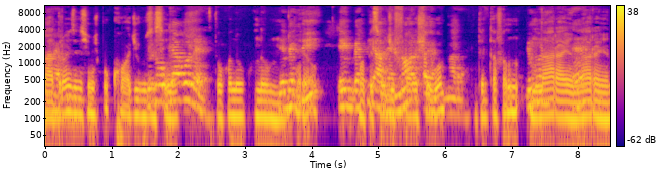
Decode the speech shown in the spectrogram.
ladrões, eles tinham tipo códigos देखो assim, वो né? क्या बोल रहे हैं Então, quando, quando ये व्यक्ति é, एक व्यक्ति pessoa आ de गया, fora नारायण, chegou. नारायण। então ele tá falando Narayan, É. Narayan.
